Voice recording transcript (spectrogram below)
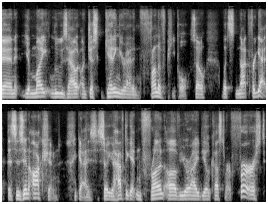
then you might lose out on just getting your ad in front of people. So let's not forget this is an auction, guys. So you have to get in front of your ideal customer first,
